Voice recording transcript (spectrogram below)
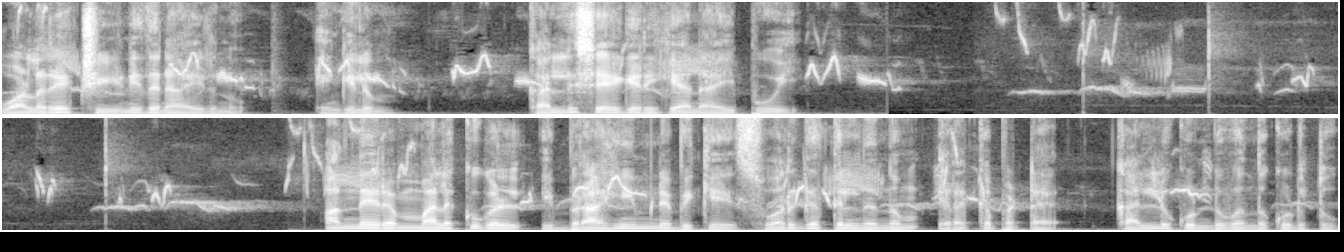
വളരെ ക്ഷീണിതനായിരുന്നു എങ്കിലും കല്ല് ശേഖരിക്കാനായി പോയി. അന്നേരം മലക്കുകൾ ഇബ്രാഹിം നബിക്ക് സ്വർഗത്തിൽ നിന്നും ഇറക്കപ്പെട്ട കല്ല് കൊണ്ടുവന്ന് കൊടുത്തു.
